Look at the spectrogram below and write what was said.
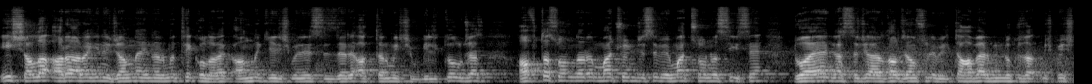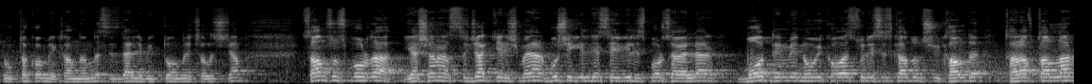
İnşallah ara ara yine canlı yayınlarımı tek olarak anlık gelişmeleri sizlere aktarmak için birlikte olacağız. Hafta sonları maç öncesi ve maç sonrası ise duayen gazeteci Erdal Cansu ile birlikte haber1965.com ekranlarında sizlerle birlikte olmaya çalışacağım. Samsun Spor'da yaşanan sıcak gelişmeler bu şekilde sevgili spor severler. Bodrin ve Novikova süresiz kadro dışı kaldı. Taraftarlar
